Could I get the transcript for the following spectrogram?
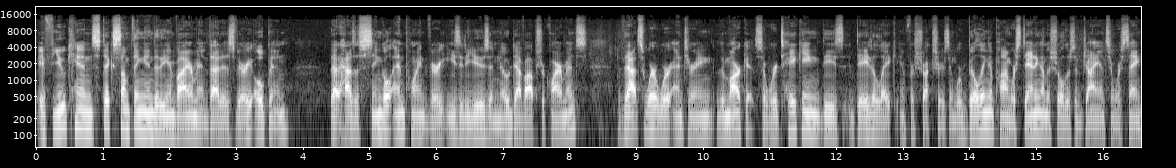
if you can stick something into the environment that is very open, that has a single endpoint, very easy to use, and no DevOps requirements, that's where we're entering the market. So we're taking these data lake infrastructures and we're building upon, we're standing on the shoulders of giants and we're saying,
